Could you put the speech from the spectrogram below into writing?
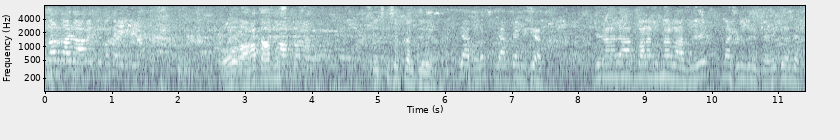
Onlar da aynı Ahmet Yılmaz'a gidiyor. Oo Ahmet abimiz Seçmiş hep kaliteli. Yapalım. Yapacak bir şey yok. Dün arada abi bana bunlar lazım dedi. Başımızın üstüne gönderdik.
